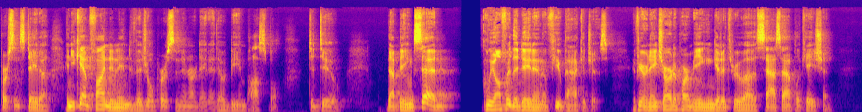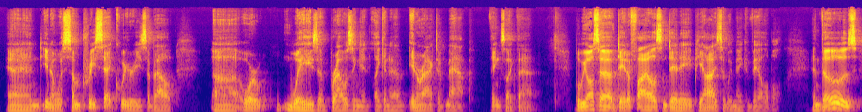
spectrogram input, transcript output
person's data, and you can't find an individual person in our data. That would be impossible to do. That being said, we offer the data in a few packages. If you're an HR department, you can get it through a SaaS application, and you know with some preset queries about uh, or ways of browsing it, like in an interactive map, things like that. But we also have data files and data APIs that we make available. And those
